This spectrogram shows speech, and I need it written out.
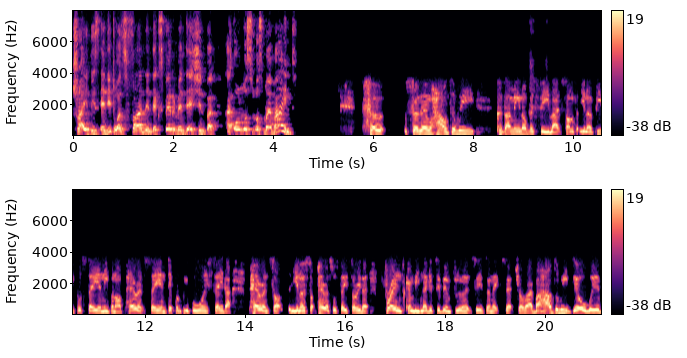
try this. And it was fun and experimentation, but I almost lost my mind. So, so then how do we because I mean, obviously, like some, you know, people say, and even our parents say, and different people always say that parents are, you know, so parents will say, sorry, that friends can be negative influences and etc. Right? But how do we deal with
